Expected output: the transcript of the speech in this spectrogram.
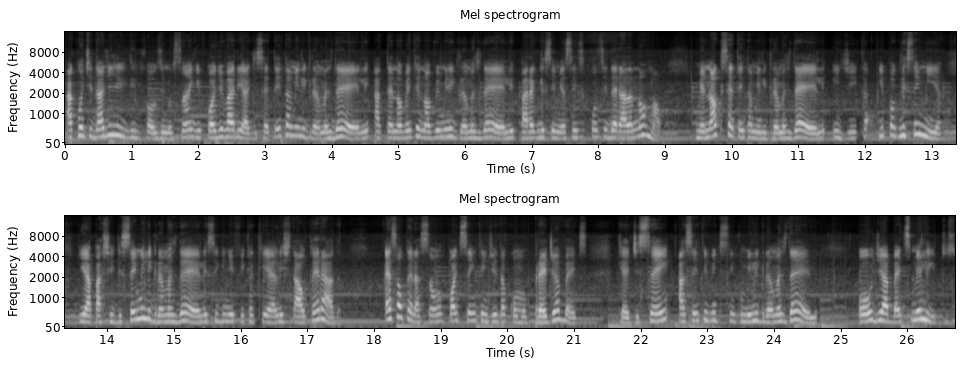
A quantidade de glicose no sangue pode variar de 70 mg DL até 99 mg DL para a glicemia ser considerada normal. Menor que 70 mg DL indica hipoglicemia e a partir de 100 mg DL significa que ela está alterada. Essa alteração pode ser entendida como pré-diabetes, que é de 100 a 125 mg DL ou diabetes mellitus,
